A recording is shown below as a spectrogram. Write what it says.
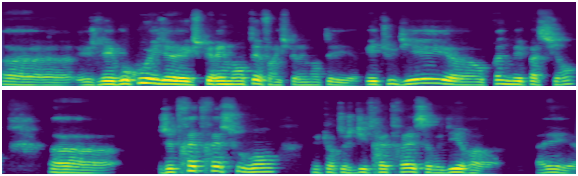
euh, et je l'ai beaucoup expérimenté, enfin expérimenté, étudié euh, auprès de mes patients. Euh, j'ai très très souvent mais quand je dis très très, ça veut dire, euh, allez, euh,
